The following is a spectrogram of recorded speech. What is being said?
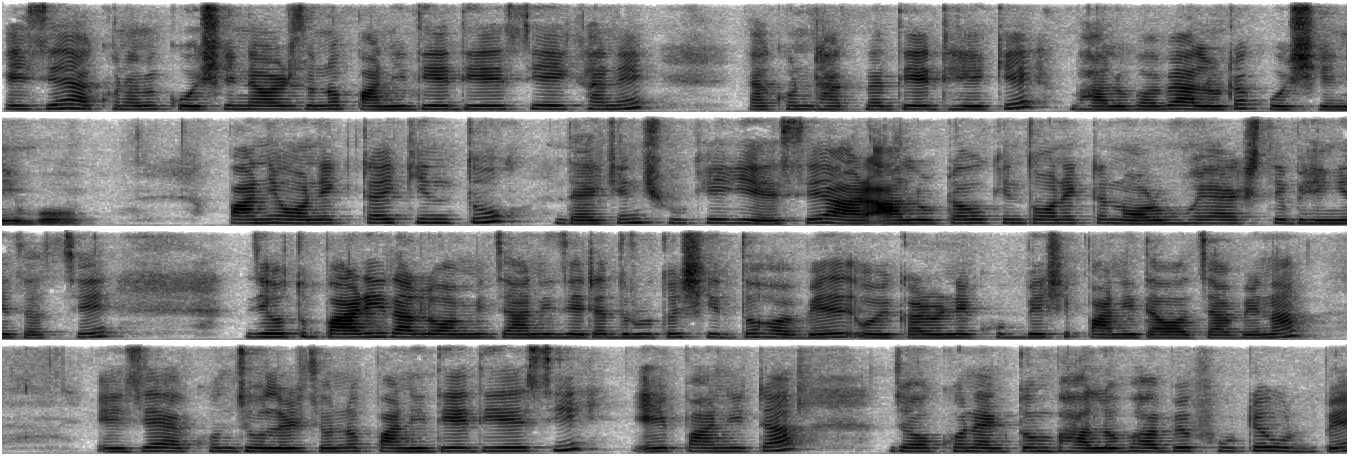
এই যে এখন আমি কষিয়ে নেওয়ার জন্য পানি দিয়ে দিয়েছি এখানে। এখন ঢাকনা দিয়ে ঢেকে ভালোভাবে আলুটা কষিয়ে নিব। পানি অনেকটাই কিন্তু দেখেন শুকিয়ে গিয়েছে আর আলুটাও কিন্তু অনেকটা নরম হয়ে আসতে ভেঙে যাচ্ছে। যেহেতু বাড়ির আলো আমি জানি যে এটা দ্রুত সিদ্ধ হবে, ওই কারণে খুব বেশি পানি দেওয়া যাবে না। এই যে এখন ঝোলের জন্য পানি দিয়ে দিয়েছি। এই পানিটা যখন একদম ভালোভাবে ফুটে উঠবে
